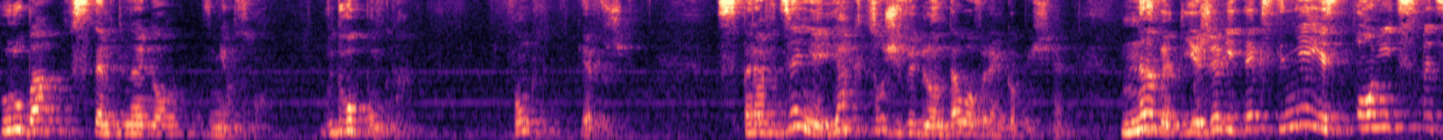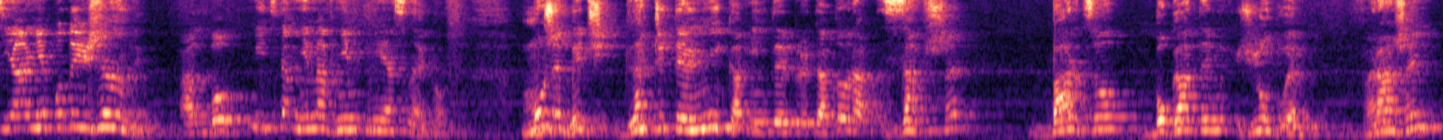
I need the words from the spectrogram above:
Próba wstępnego wniosku w dwóch punktach. Punkt pierwszy. Sprawdzenie, jak coś wyglądało w rękopisie, nawet jeżeli tekst nie jest o nic specjalnie podejrzany, albo nic tam nie ma w nim niejasnego, może być dla czytelnika, interpretatora zawsze bardzo bogatym źródłem wrażeń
